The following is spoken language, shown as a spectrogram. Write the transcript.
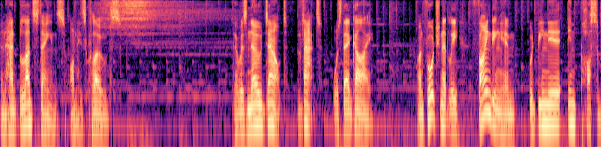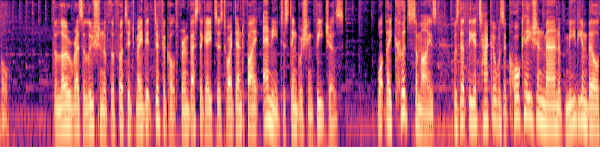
and had bloodstains on his clothes. There was no doubt that was their guy. Unfortunately, finding him would be near impossible. The low resolution of the footage made it difficult for investigators to identify any distinguishing features. What they could surmise was that the attacker was a Caucasian man of medium build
